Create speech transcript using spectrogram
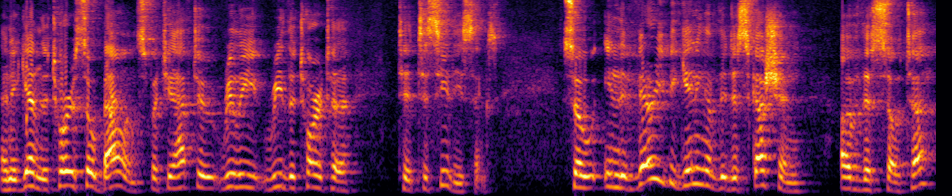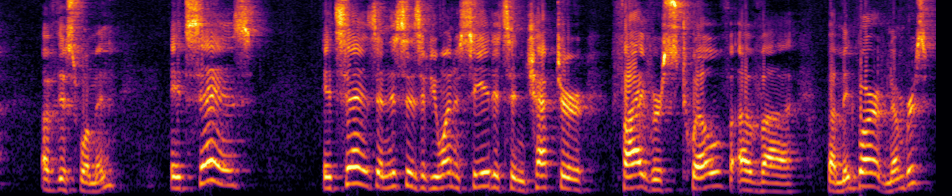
And again, the Torah is so balanced, but you have to really read the Torah to, to, to see these things. So, in the very beginning of the discussion of the sota, of this woman, it says, it says, and this is, if you want to see it, it's in chapter 5, verse 12 of uh, Bamidbar of Numbers.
